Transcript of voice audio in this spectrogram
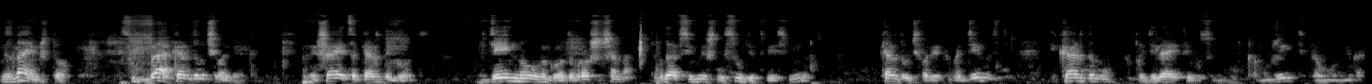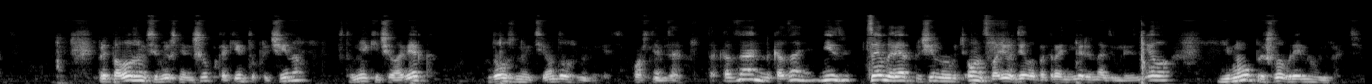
мы знаем, что судьба каждого человека решается каждый год. В день Нового года, в Рошашана. Тогда Всевышний судит весь мир, каждого человека в отдельности, и каждому определяет его судьбу, кому жить, кому умирать. Предположим, Всевышний решил по каким-то причинам, что некий человек должен уйти, он должен умереть. Вовсе не обязательно, что наказание, наказание. Не, целый ряд причин может быть. Он свое дело, по крайней мере, на земле сделал, ему пришло время умирать.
